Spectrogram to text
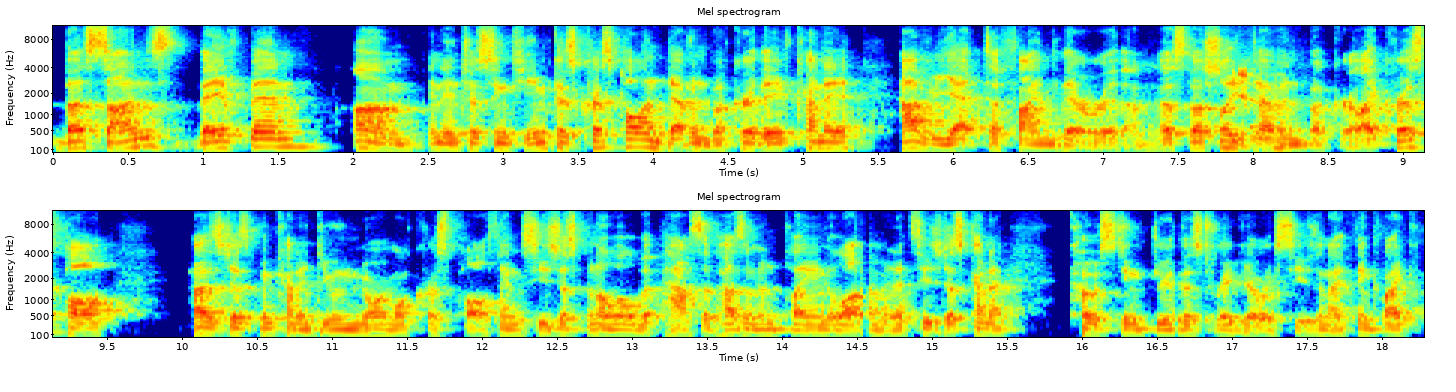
the Suns, they've been um an interesting team because Chris Paul and Devin Booker, they've kind of have yet to find their rhythm, especially Yeah. Devin Booker. Like Chris Paul has just been kind of doing normal Chris Paul things. He's just been a little bit passive, hasn't been playing a lot of minutes. He's just kind of coasting through this regular season. I think like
